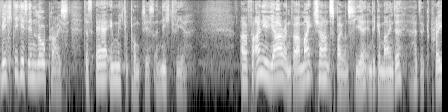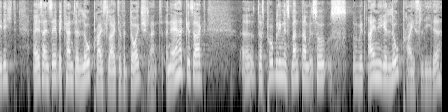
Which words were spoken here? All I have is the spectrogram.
Wichtig ist im Lobpreis, dass er im Mittelpunkt ist und nicht wir. Aber vor einigen Jahren war Mike Chance bei uns hier in der Gemeinde, hat gepredigt. Er ist ein sehr bekannter Lobpreisleiter für Deutschland. Und er hat gesagt, äh, das Problem ist manchmal so, mit einigen Lobpreislieder,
